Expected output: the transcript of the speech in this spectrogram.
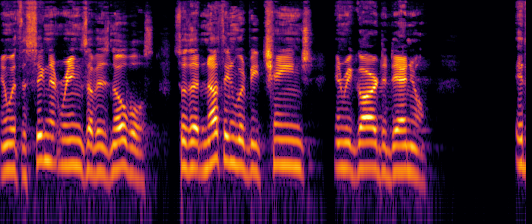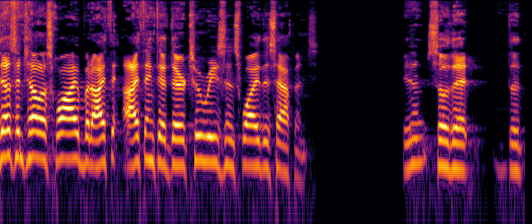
and with the signet rings of his nobles, so that nothing would be changed in regard to Daniel. It doesn't tell us why, but I, th- I think that there are two reasons why this happens. So that the,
